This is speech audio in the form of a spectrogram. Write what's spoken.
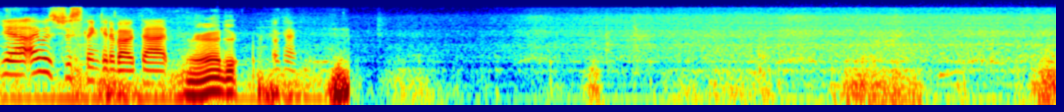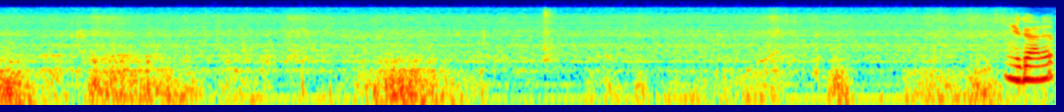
Yeah, I was just thinking about that. Roger. Okay. You got it.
